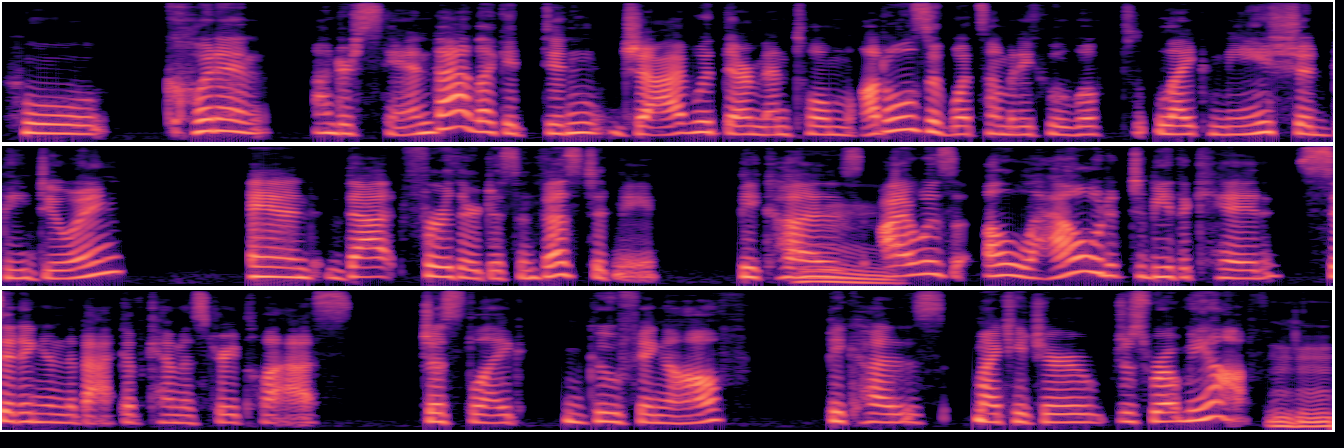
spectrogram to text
who couldn't understand that. Like it didn't jive with their mental models of what somebody who looked like me should be doing. And that further disinvested me because mm. I was allowed to be the kid sitting in the back of chemistry class, just like goofing off because my teacher just wrote me off. Mm-hmm.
